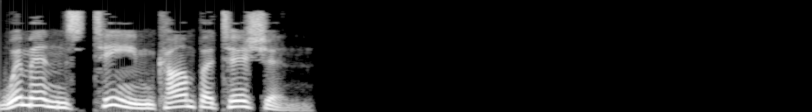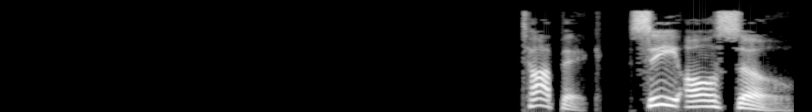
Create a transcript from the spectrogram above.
Women's team competition. Topic: See also.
